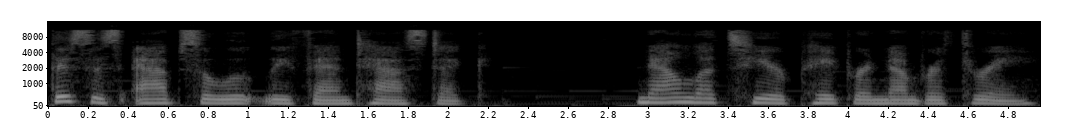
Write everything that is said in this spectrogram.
This is absolutely fantastic. Now let's hear paper number 3.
